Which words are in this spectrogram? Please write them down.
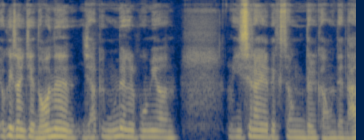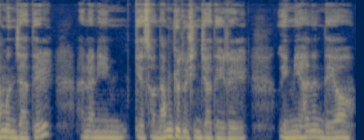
여기서 이제 너는 이제 앞에 문맥을 보면 이스라엘 백성들 가운데 남은 자들, 하나님께서 남겨두신 자들을 의미하는데요.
